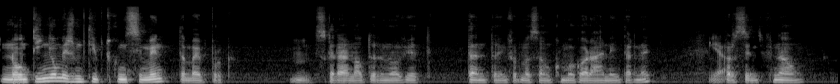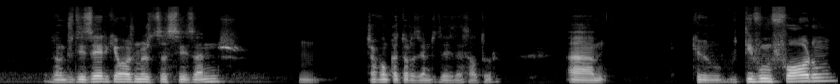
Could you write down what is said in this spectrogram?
não tinha o mesmo tipo de conhecimento, também porque Hum, se calhar na altura não havia tanta informação como agora há na internet. yeah. Parecendo que não. Vamos dizer que eu aos meus 16 anos, Hum. já vão 14 anos desde essa altura, hum, que eu tive um fórum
